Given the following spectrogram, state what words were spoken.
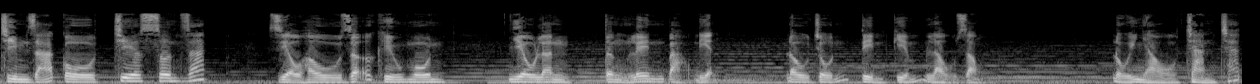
Chim giá cô chia sơn giáp, diều hầu dỡ khiêu môn, nhiều lần từng lên bảo điện, đầu trốn tìm kiếm lầu rồng. Đối nhau tràn chát,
